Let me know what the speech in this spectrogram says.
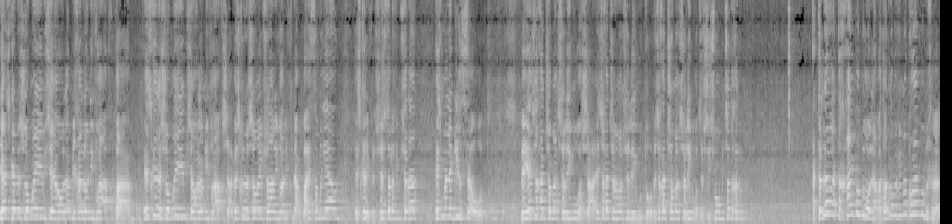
יש כאלה שאומרים שהעולם בכלל לא נברא אף פעם, יש כאלה שאומרים שהעולם נברא עכשיו, יש כאלה שאומרים שהעולם נברא לפני 14 מיליארד, יש כאלה לפני 6,000 שנה, יש מלא גרסאות, ויש אחד שאומר שאלוהים הוא רשע, יש אחד שאומר שאלוהים הוא טוב, יש אחד שאומר שאלוהים רוצה שתשמור מצוות, אחד... אתה לא, בעולם, אתה עוד לא מבין מה קורה פה בכלל.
